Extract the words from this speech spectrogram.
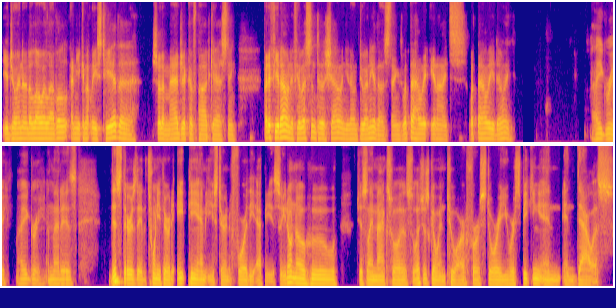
you join at a lower level and you can at least hear the sort of magic of podcasting. But if you don't, if you listen to the show and you don't do any of those things, what the hell, you know, it's what the hell are you doing? I agree. I agree. And that is this Thursday, the 23rd, 8 p.m. Eastern for the Eppies. So you don't know who Ghislaine Maxwell is. So let's just go into our first story. You were speaking in in Dallas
